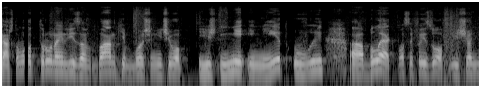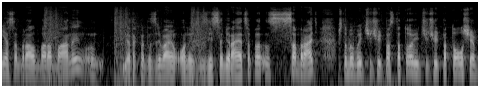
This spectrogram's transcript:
Что вот Руна Инвиза в банке больше ничего не имеет. Увы, а, Блэк после фейзов еще не собрал барабаны. Я так подозреваю, он их здесь собирается собрать, чтобы быть чуть-чуть постатовить, чуть-чуть потолще.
